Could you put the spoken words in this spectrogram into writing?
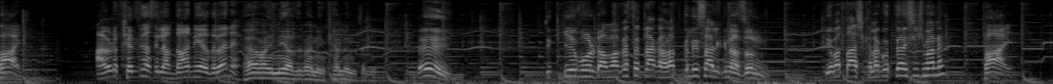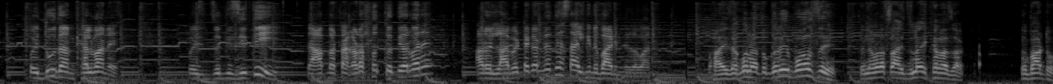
ভাই আমি ওটা খেলতে চাচ্ছিলাম দাঁড়া নিয়ে যাবে না? হ্যাঁ ভাই নিয়ে আসবেন খেলেন তাহলে। এই তুই কে বলতো আমার কাছে টাকা হালাত করলি চাল কিনার জন্য তুই এবার তাস খেলা করতে আসিস মানে? ভাই ওই দুদান খেলবানে। ওই যদি জিতি তা আপনার টাকাটা শোধ করতে পারবে না, আর ওই লাভের টাকা দিতে সাইল কিনে বাড়ি নিয়ে যাবেন ভাই, যখন এত করেই বলছে, তাহলে আমরা চারজনাই খেলা যাক। বাটো।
